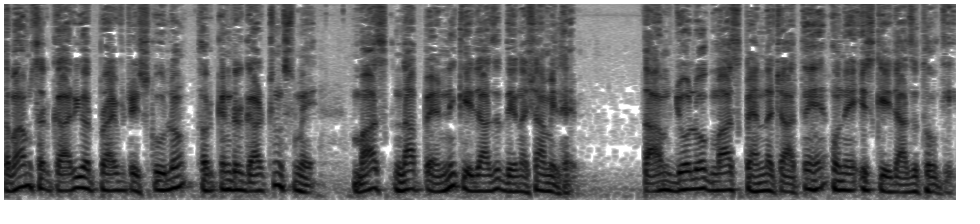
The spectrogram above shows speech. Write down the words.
तमाम सरकारी और प्राइवेट स्कूलों और किंडर में मास्क न पहनने की इजाज़त देना शामिल है। ताम जो लोग मास्क पहनना चाहते हैं, उन्हें इसकी इजाज़त होगी।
